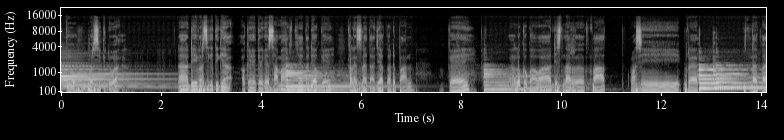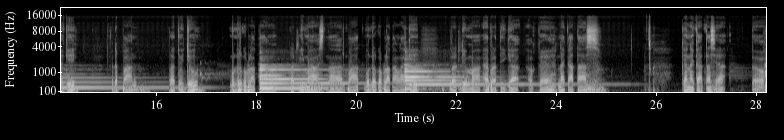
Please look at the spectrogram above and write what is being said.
itu versi kedua. Nah di versi ketiga. Oke kira-kira sama kayak tadi oke. Kalian slide aja ke depan. Oke. Lalu ke bawah di senar 4 masih fret slide lagi. Ke depan fret 7 mundur ke belakang fret 5 senar 4 mundur ke belakang lagi. Fret 5 eh fret 3 oke naik ke atas. Oke naik ke atas ya Tuh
